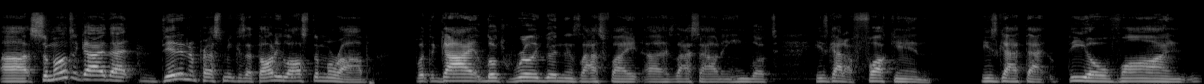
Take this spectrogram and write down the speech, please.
Uh, Simone's a guy that didn't impress me because I thought he lost to Merab, but the guy looked really good in his last fight, uh, his last outing. He looked, he's got a fucking, he's got that Theo Von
